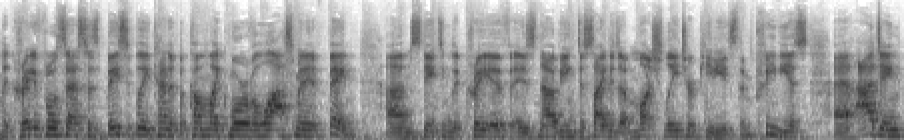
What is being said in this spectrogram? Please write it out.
the creative process has basically kind of become like more of a last minute thing, um, stating that creative is now being decided at much later periods than previous, uh, adding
